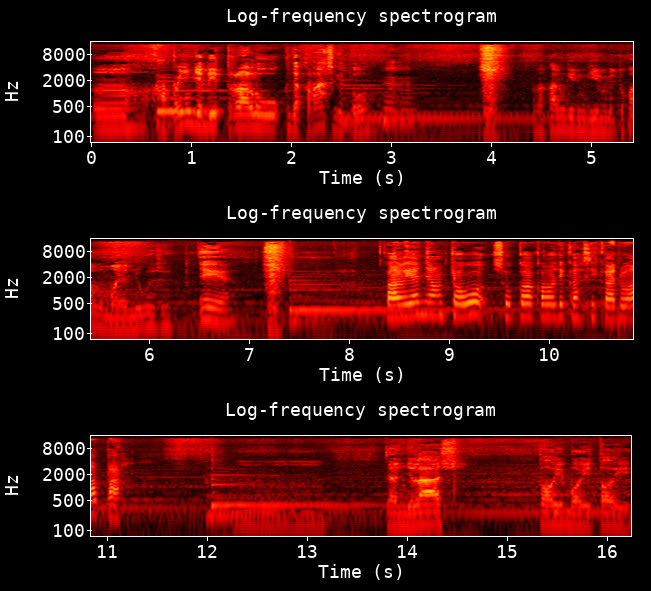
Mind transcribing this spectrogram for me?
eh HP-nya jadi terlalu kerja keras gitu Mm-mm. karena kan game-game itu kan lumayan juga sih Iya. Kalian yang cowok suka kalau dikasih kado apa? hmm, yang jelas toy boy toy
